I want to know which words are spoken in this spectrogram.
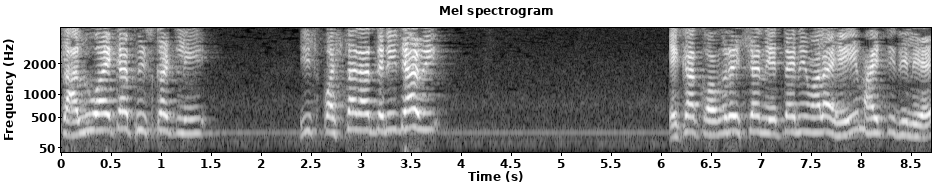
चालू आहे का फिसकटली? ही स्पष्टता त्यांनी द्यावी. एका काँग्रेसच्या नेत्याने मला हेही माहिती दिली आहे.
